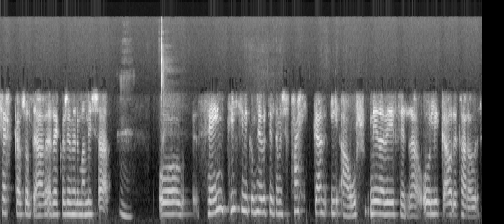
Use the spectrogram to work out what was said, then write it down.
tjekka svolítið af er eitthvað sem við erum að missa af. og þeim tilkynningum hefur til dæmis fækkað í ár miða við fyrra og líka árið þar áður.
